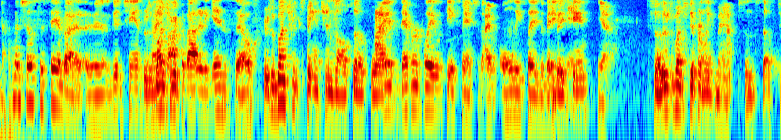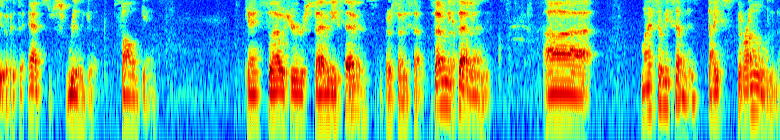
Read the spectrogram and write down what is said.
not much else to say about it. There's a good chance There's a bunch of talk about it again. So There's a bunch of expansions also for I have never played with the expansions. I've only played the base, Base game. game? Yeah. So there's a bunch of different like maps and stuff too. It's it's just really good, solid game. Okay, so that was your That's 76 or 77. 77. Uh, my 77 is Dice Throne,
